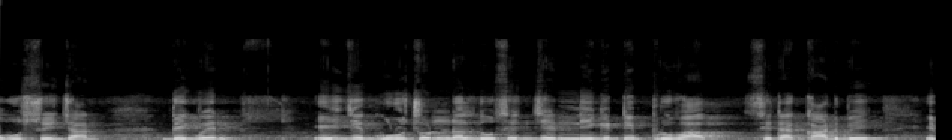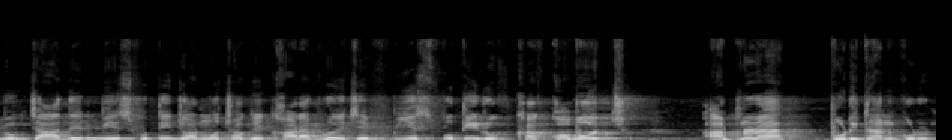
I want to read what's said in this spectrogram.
অবশ্যই যান। দেখবেন এই যে গুরুচণ্ডাল দোষের যে নেগেটিভ প্রভাব, সেটা কাটবে এবং যাদের বৃহস্পতি জন্মছকে খারাপ রয়েছে, বৃহস্পতি রক্ষা কবচ আপনারা পরিধান করুন।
